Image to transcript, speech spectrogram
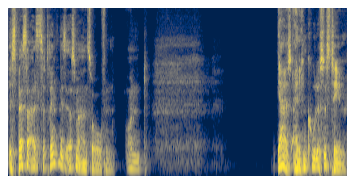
Ist besser als zu trinken, ist erstmal anzurufen. Und ja, ist eigentlich ein cooles System.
